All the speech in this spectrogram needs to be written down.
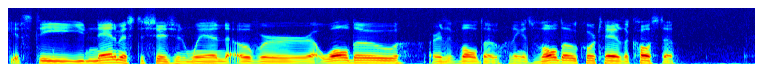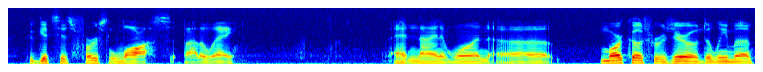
gets the unanimous decision win over Waldo, or is it Valdo? I think it's Valdo Cortes Acosta, who gets his first loss, by the way, at nine and one. Uh, Marcos Rogério de Lima.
